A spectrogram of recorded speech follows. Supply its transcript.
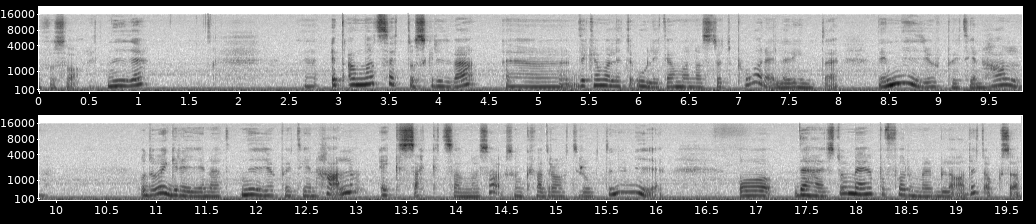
att få svaret 9. Eh, ett annat sätt att skriva, eh, det kan vara lite olika om man har stött på det eller inte, det är 9 upphöjt till en halv. Och då är grejen att 9 upphöjt till en halv är exakt samma sak som kvadratroten ur 9. Och det här står med på formelbladet också.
